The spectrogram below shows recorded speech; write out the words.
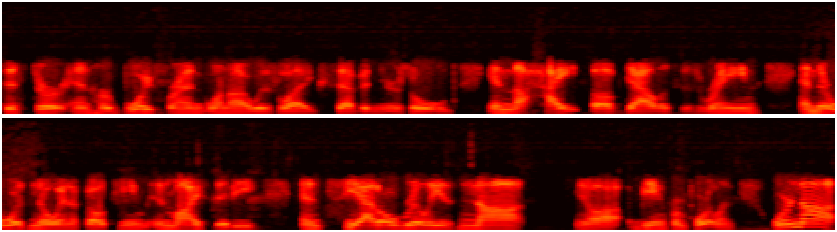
sister and her boyfriend when I was like seven years old in the height of Dallas's reign. And there was no NFL team in my city. And Seattle really is not, you know, being from Portland, we're not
